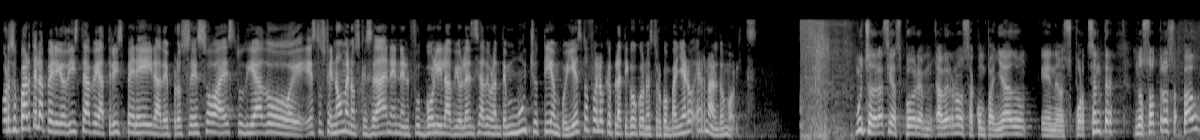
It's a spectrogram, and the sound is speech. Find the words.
Por su parte, la periodista Beatriz Pereira de Proceso ha estudiado eh, estos fenómenos que se dan en el fútbol y la violencia durante mucho tiempo y esto fue lo que platicó con nuestro compañero Hernaldo Moritz. Muchas gracias por um, habernos acompañado en uh, Sport Center. Nosotros, Pau,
